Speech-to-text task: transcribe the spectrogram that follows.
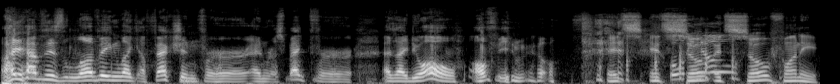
I have this loving like affection for her and respect for her as I do all all females. It's it's Well, so it's so funny.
